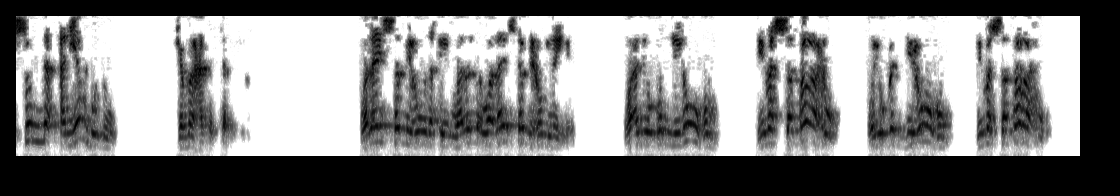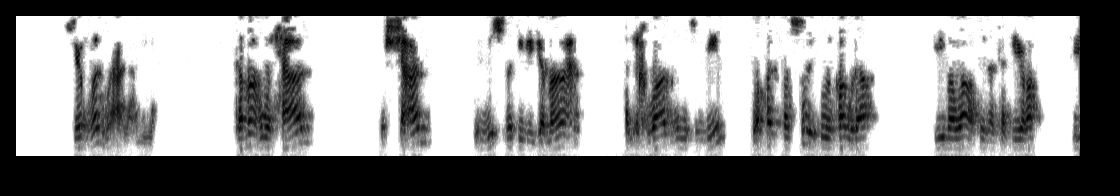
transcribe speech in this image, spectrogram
السنة أن ينبذوا جماعة التبليغ. ولا يستمعون ولا يستمعوا إليهم وأن يضللوهم بما استطاعوا ويبدعوهم بما استطاعوا. سرا وعلانية. كما هو الحال والشأن بالنسبة لجماعة الإخوان المسلمين وقد فصلت القول في مواطن كثيرة في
